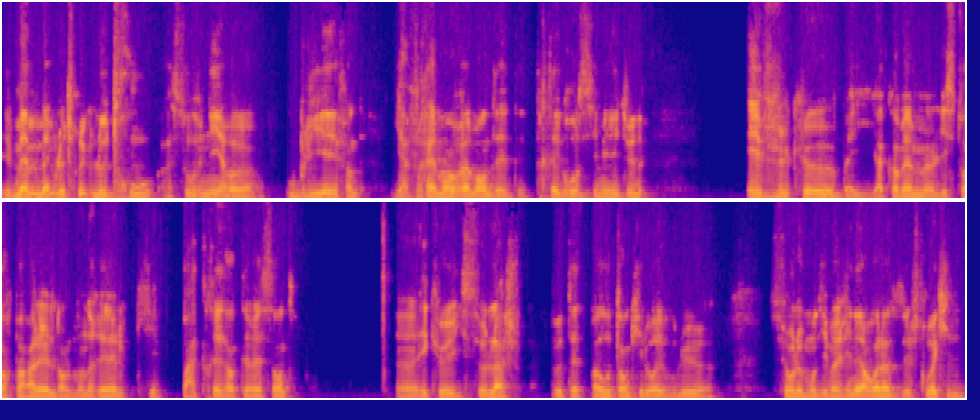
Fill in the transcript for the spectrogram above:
Et même même le truc, le trou à souvenir euh, oublié. Enfin, il y a vraiment vraiment des, des, très grosses similitudes. Et vu que bah, il y a quand même l'histoire parallèle dans le monde réel qui est pas très intéressante euh, et qu'il se lâche peut-être pas autant qu'il aurait voulu euh, sur le monde imaginaire. Voilà, je trouvais qu'il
